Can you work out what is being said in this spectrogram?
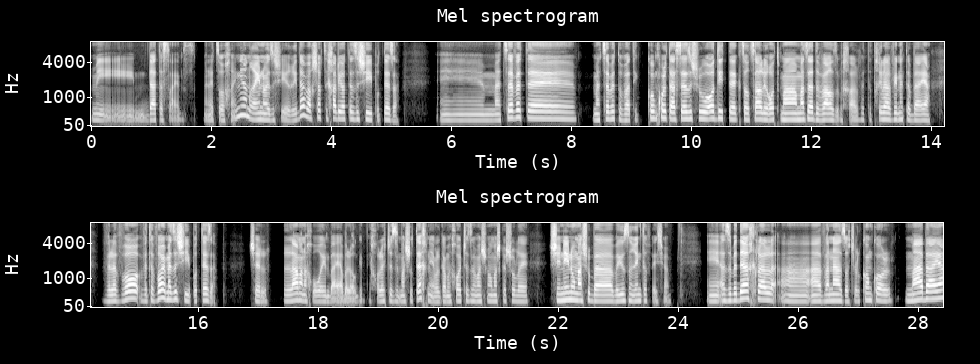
מ data science, לצורך העניין, ראינו איזושהי ירידה ועכשיו צריכה להיות איזושהי היפותזה. מהצוות מעצבת טובה, קודם כל תעשה איזשהו audit אה, קצרצר לראות מה, מה זה הדבר הזה בכלל, ותתחיל להבין את הבעיה. ולבוא, ותבוא עם איזושהי היפותזה של למה אנחנו רואים בעיה ב login. יכול להיות שזה משהו טכני, אבל גם יכול להיות שזה משהו ממש קשור לשינינו משהו ב user interface שם. אה, אז זה בדרך כלל ההבנה הזאת של קודם כל, מה הבעיה,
